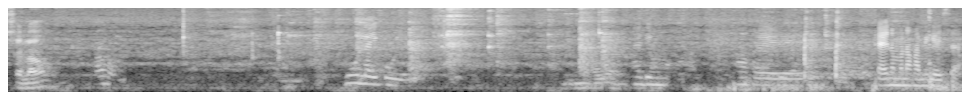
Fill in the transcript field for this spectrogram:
Siya lang? Gulay kuya. Hindi mo kuha. Ay, di mo makuha. Okay. Kaya naman na kami guys ah.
